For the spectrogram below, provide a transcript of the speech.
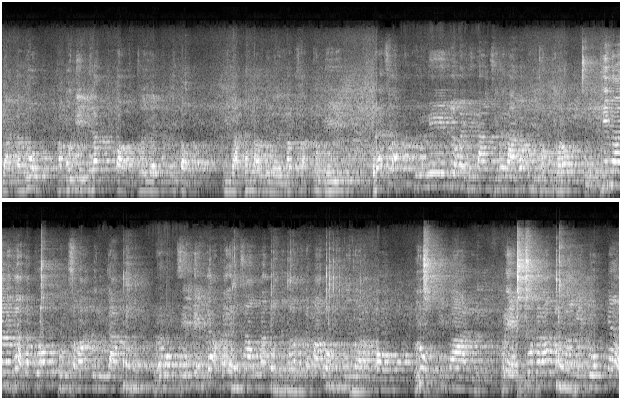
อยากจะร่วมทำบุญอีกนะครับก็เชิญเลยครับติดต่อกับทีมงานของเราได้เลยนะครับสำหรับช่วงนี้และสำหรับคืนวันนี้เพื่อไม่เป็นการเสียเวลาครับทุกผู้ชมที่เคารพทีมงานที่พาดนักร้องคุณสมานกุลจันทร์ ระบบเสียงเด็กและพระเอกชาวนะครับเป็นมาแล้วก็จะมาหลอกมือจังหวัดอ่างทองร่วมทีมงานพระเอกชนรัตน์นาเมนดวงแก้ว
